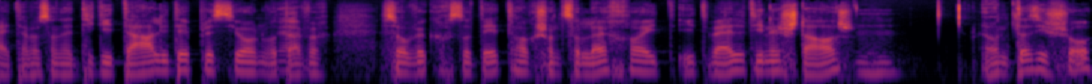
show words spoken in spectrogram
gesagt, aber so eine digitale Depression, wo du Ja. einfach so wirklich so hockst und so Löcher in, in die Welt hineinstehst. Mhm. Und das ist schon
